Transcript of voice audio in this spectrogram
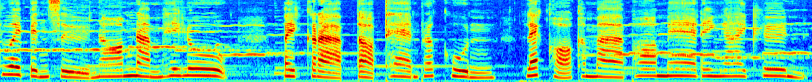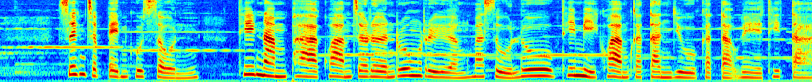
ช่วยเป็นสื่อน้อมนำให้ลูก ไปกราบตอบแทนพระคุณ และขอขมาพ่อแม่ได้ง่ายขึ้น ซึ่งจะเป็นกุศลที่นำพาความเจริญรุ่งเรืองมาสู่ลูกที่มีความกตัญญูกะตะเวทิตา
